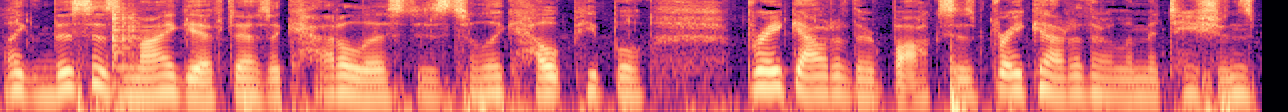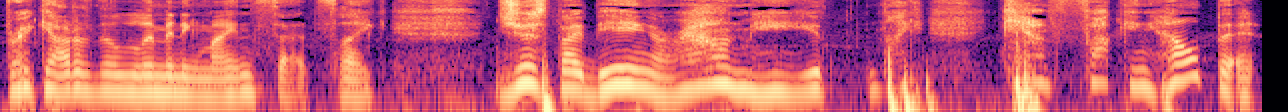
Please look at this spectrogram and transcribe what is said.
Like this is my gift as a catalyst is to like help people break out of their boxes, break out of their limitations, break out of the limiting mindsets. Like just by being around me, you like can't fucking help it.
